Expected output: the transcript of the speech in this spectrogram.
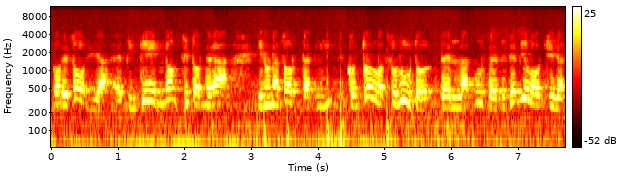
valore soglia, eh, finché non si tornerà in una sorta di controllo assoluto della curva epidemiologica,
